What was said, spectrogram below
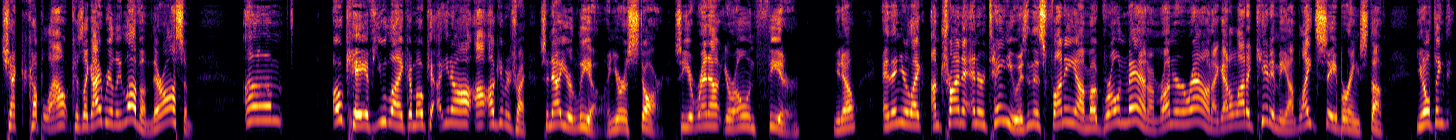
check a couple out? Because like I really love them. They're awesome. Um, okay, if you like them, okay, you know, I'll, I'll give it a try. So now you're Leo and you're a star. So you rent out your own theater, you know, and then you're like, I'm trying to entertain you. Isn't this funny? I'm a grown man. I'm running around. I got a lot of kid in me. I'm lightsabering stuff. You don't think th-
